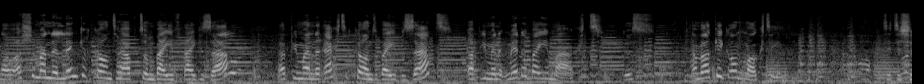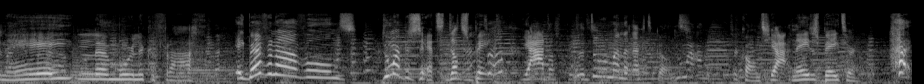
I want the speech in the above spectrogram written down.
Nou, als je hem aan de linkerkant hebt, dan ben je vrijgezel. Heb je hem aan de rechterkant, ben je bezet. Heb je hem in het midden, ben je maagd. Dus aan welke kant mag hij? Dit is een hele moeilijke vraag. Ik ben vanavond. Doe maar bezet, dat is beter. Ja, dat is beter. Dan doen we hem aan de rechterkant. Doe maar aan de rechterkant. Ja, nee, dat is beter. Hey!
